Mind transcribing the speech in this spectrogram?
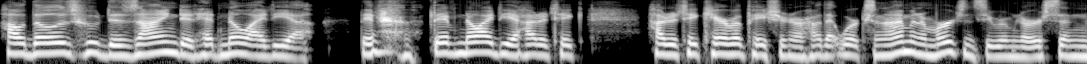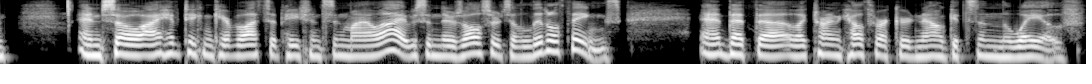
how those who designed it had no idea. They've they have no idea how to take how to take care of a patient or how that works. And I'm an emergency room nurse, and and so I have taken care of lots of patients in my lives, and there's all sorts of little things and that the electronic health record now gets in the way of.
